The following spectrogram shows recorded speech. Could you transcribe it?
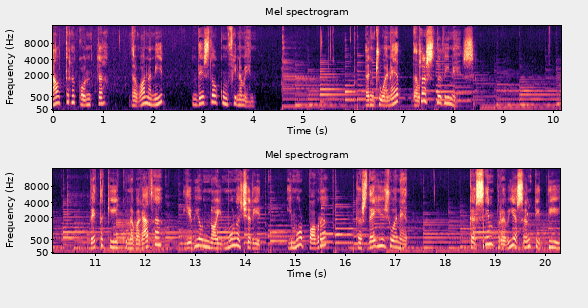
altre conte de bona nit des del confinament. En Joanet de les de diners. Vet aquí que una vegada hi havia un noi molt eixerit i molt pobre que es deia Joanet, que sempre havia sentit dir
